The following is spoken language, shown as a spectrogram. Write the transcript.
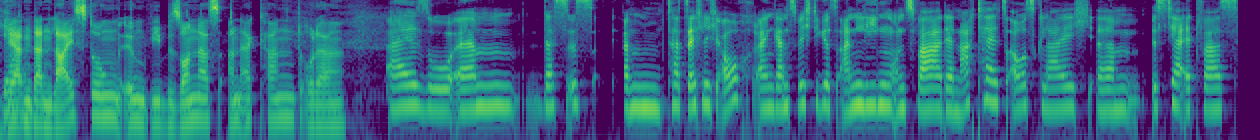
werden dann Leistungen irgendwie besonders anerkannt oder? Also, ähm, das ist ähm, tatsächlich auch ein ganz wichtiges Anliegen. Und zwar der Nachteilsausgleich ähm, ist ja etwas,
